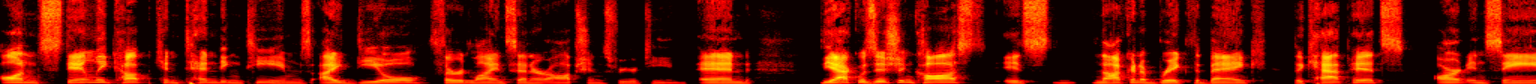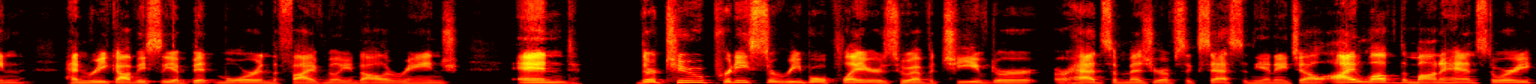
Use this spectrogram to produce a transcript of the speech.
on Stanley Cup contending teams, ideal third line center options for your team. And the acquisition cost, it's not going to break the bank. The cap hits aren't insane. Henrique, obviously, a bit more in the $5 million range. And they're two pretty cerebral players who have achieved or or had some measure of success in the NHL. I love the Monahan story.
